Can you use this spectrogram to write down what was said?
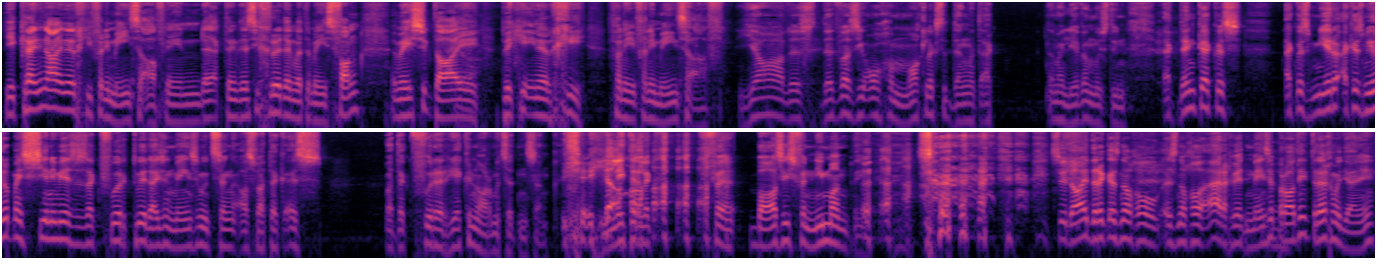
Jy kry nie daai energie van die mense af nie en ek dink dis die groot ding wat 'n mens vang. 'n Mens soek daai ja. bietjie energie van die van die mense af. Ja, dis dit was die ongemaklikste ding wat ek in my lewe moes doen. Ek dink ek is ek was meer ek is meer op my senuwees as ek voor 2000 mense moet sing as wat ek is wat ek voor 'n rekenaar moet sit en sing. ja. Letterlik vir basies vir niemand nie. so, so daai druk is nogal is nogal erg, weet mense praat nie terug met jou nie.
